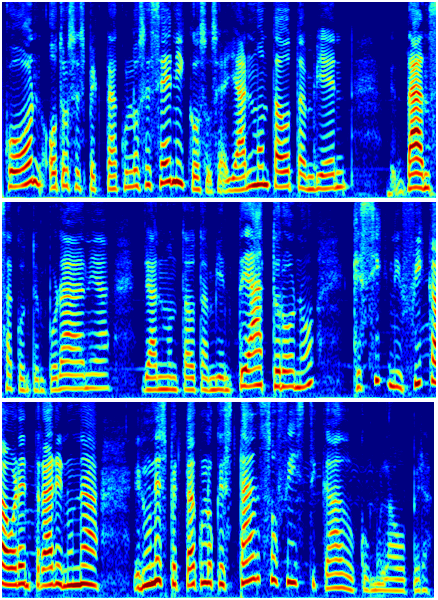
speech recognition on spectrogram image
con otros espectáculos escénicos, o sea, ya han montado también danza contemporánea, ya han montado también teatro, ¿no? ¿Qué significa ahora entrar en una en un espectáculo que es tan sofisticado como la ópera?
